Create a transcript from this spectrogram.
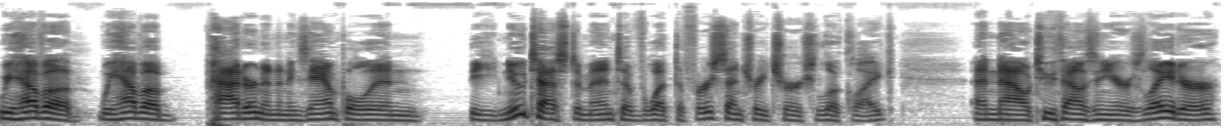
we have a we have a pattern and an example in the New Testament of what the first century church looked like, and now two thousand years later,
